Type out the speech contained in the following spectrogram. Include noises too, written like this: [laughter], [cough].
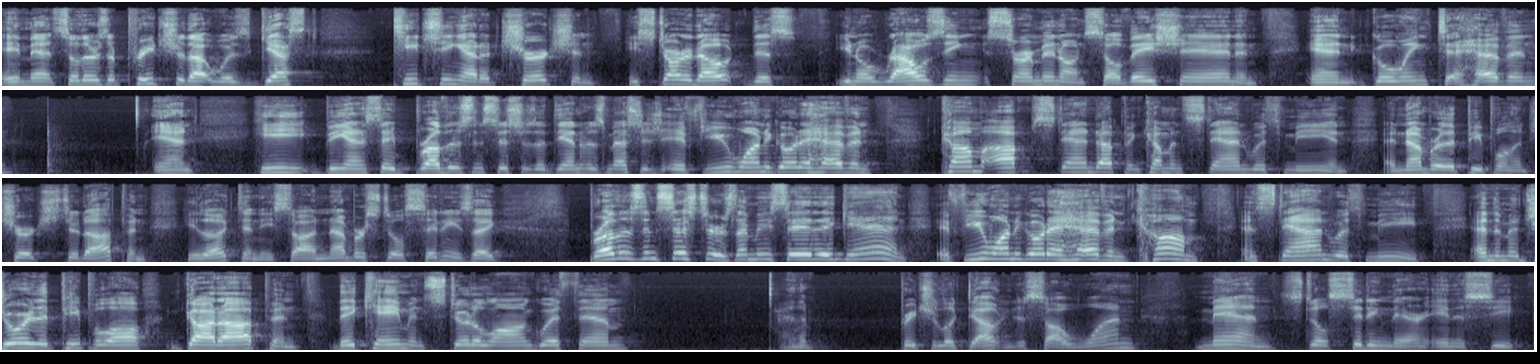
Amen. So there's a preacher that was guest teaching at a church, and he started out this, you know, rousing sermon on salvation and, and going to heaven. And he began to say, Brothers and sisters, at the end of his message, if you want to go to heaven, come up, stand up, and come and stand with me. And a number of the people in the church stood up, and he looked and he saw a number still sitting. He's like, Brothers and sisters, let me say it again. If you want to go to heaven, come and stand with me. And the majority of the people all got up and they came and stood along with them. And the preacher looked out and just saw one man still sitting there in his seat.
